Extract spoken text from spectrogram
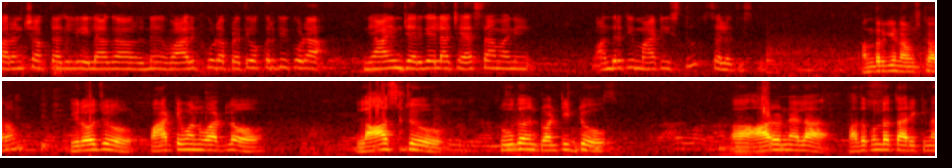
కరెంట్ షాక్ తగిలి ఇలాగా వారికి కూడా ప్రతి ఒక్కరికి కూడా న్యాయం జరిగేలా చేస్తామని అందరికీ మాట ఇస్తూ సెలవు తీసుకుంటాం అందరికీ నమస్కారం. ఈరోజు ఫార్టీ వన్ వార్డులో last two thousand twenty two ఆరో నెల పదకొండో తారీఖున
